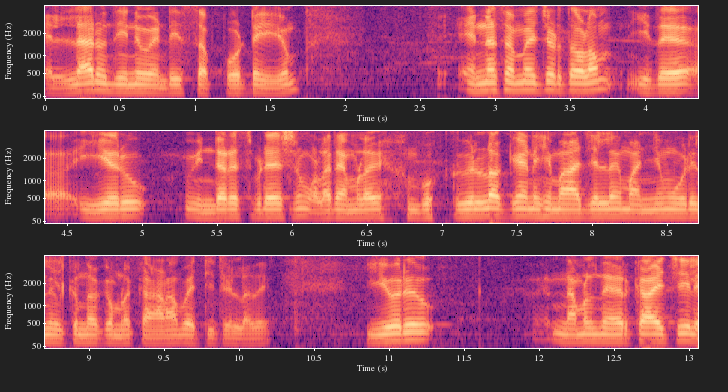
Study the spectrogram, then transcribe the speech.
എല്ലാവരും ഇതിനു വേണ്ടി സപ്പോർട്ട് ചെയ്യും. എന്നെ സംബന്ധിച്ചിടത്തോളം ഇത് ഈയൊരു വിന്റർ എക്സ്പിഡേഷൻ വളരെ നമ്മൾ ബുക്കുകളിലൊക്കെയാണ് ഹിമാചലിൽ മഞ്ഞ് മൂടി നിൽക്കുന്നതൊക്കെ നമ്മൾ കാണാൻ പറ്റിയിട്ടുള്ളത്. ഈ ഒരു നമ്മൾ നേർക്കാഴ്ചയിൽ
